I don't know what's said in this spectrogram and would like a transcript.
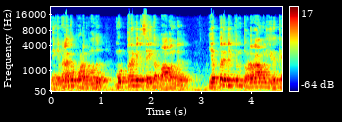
நீங்கள் விளக்கு போடும்போது முற்பிறவியில் செய்த பாவங்கள் எப்பிறவிக்கும் தொடராமல் இருக்க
